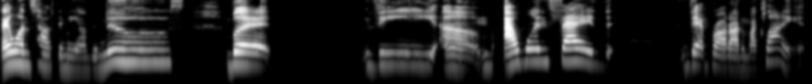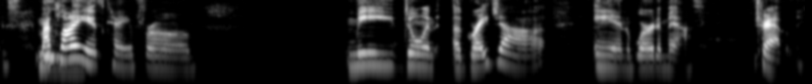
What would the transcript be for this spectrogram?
they want to talk to me on the news, but the um, I wouldn't say th- that brought out of my clients. My mm. clients came from me doing a great job and word of mouth, traveling.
